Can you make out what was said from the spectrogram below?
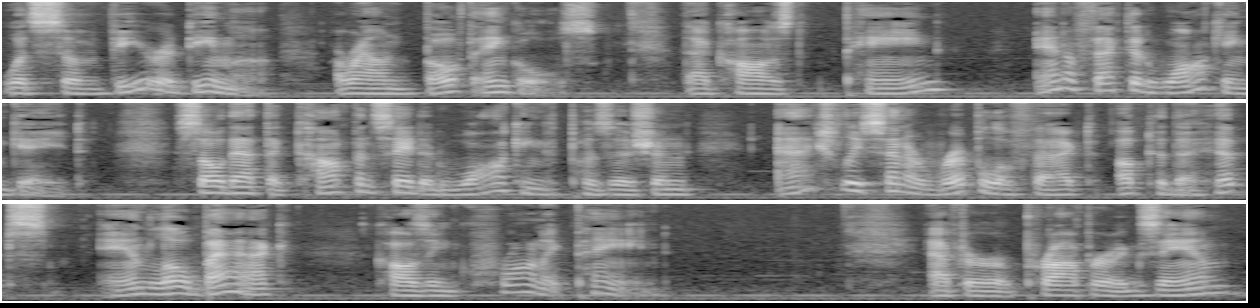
with severe edema around both ankles that caused pain and affected walking gait, so that the compensated walking position actually sent a ripple effect up to the hips and low back, causing chronic pain. After a proper exam,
